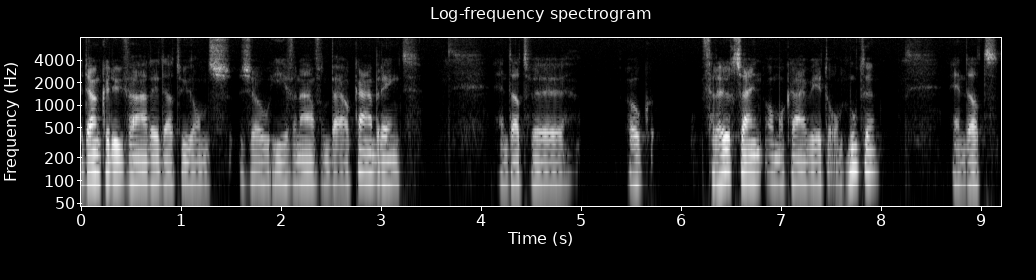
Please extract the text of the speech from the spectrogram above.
We danken u, Vader, dat u ons zo hier vanavond bij elkaar brengt. En dat we ook verheugd zijn om elkaar weer te ontmoeten. En dat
